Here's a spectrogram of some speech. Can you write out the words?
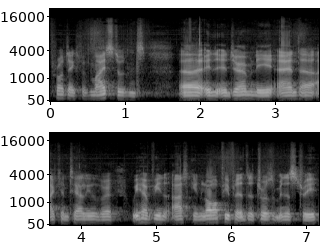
projects with my students uh, in, in Germany, and uh, I can tell you we have been asking of people in the tourism industry,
